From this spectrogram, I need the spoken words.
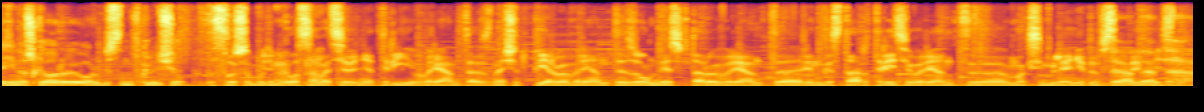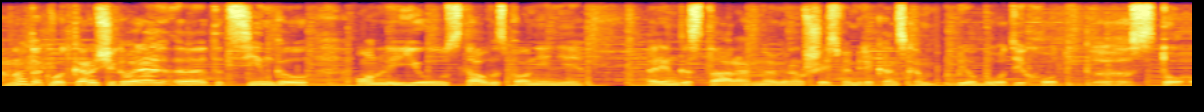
Я немножко Рой Орбисон включил. Слушай, будем голосовать сегодня три варианта. Значит, первый вариант «The Zombies», второй вариант э, «Ринго Стар», третий вариант э, Максим Леонидов с Да, этой да, песней. да. Ну так вот, короче говоря, э, этот сингл Only You стал в исполнении Ринго Стара номером 6 в американском билборде Hot э, 100.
